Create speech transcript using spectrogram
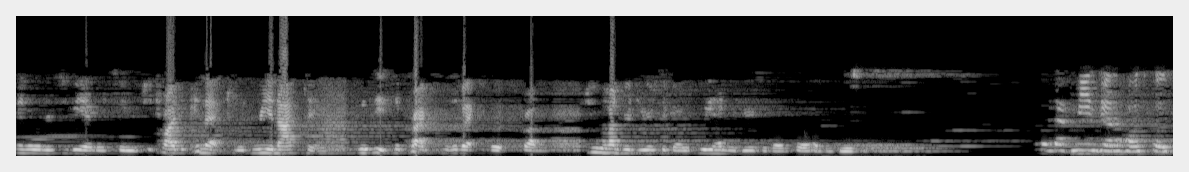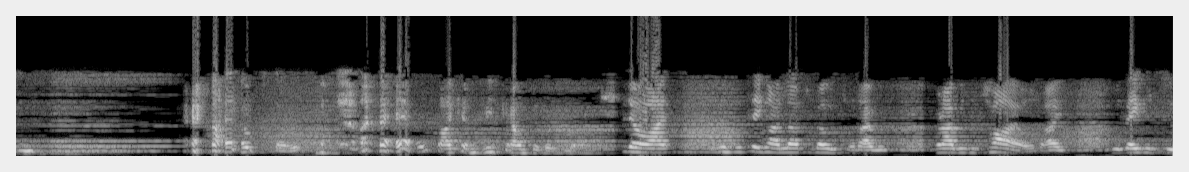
in order to be able to, to try to connect with reenacting with the, the practices of experts from 200 years ago, 300 years ago, 400 years ago. So that means you're a horse person. I hope so. I hope I can be counted as one. No, I, it was the thing I loved most when I was, when I was a child. I was able to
